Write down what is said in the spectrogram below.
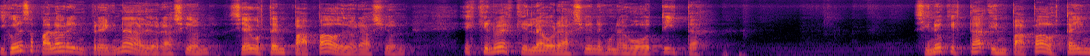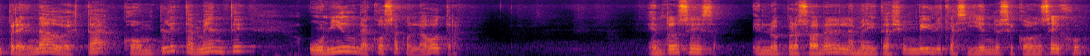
Y con esa palabra impregnada de oración, si algo está empapado de oración, es que no es que la oración es una gotita, sino que está empapado, está impregnado, está completamente unido una cosa con la otra. Entonces, en lo personal, en la meditación bíblica, siguiendo ese consejo,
